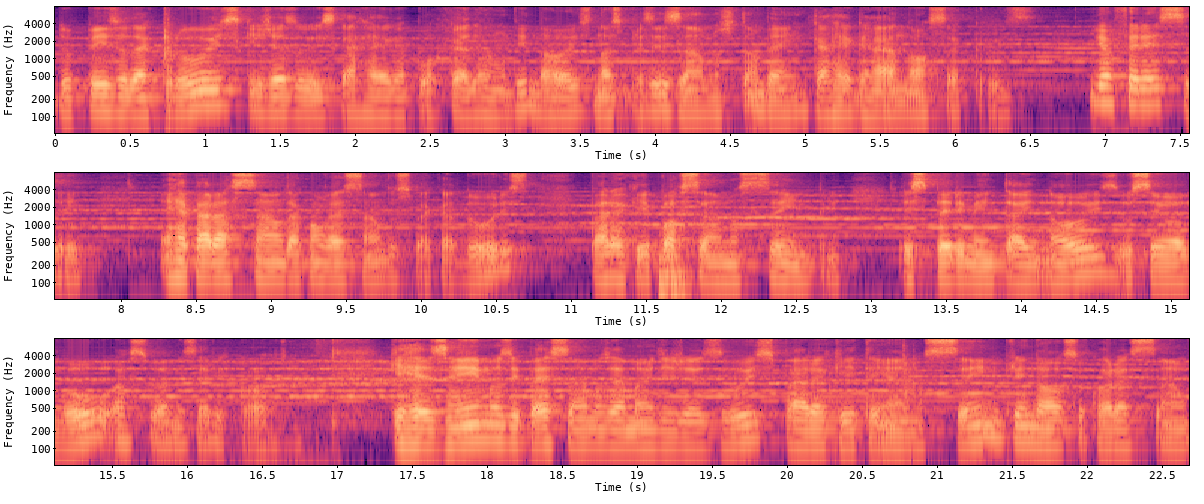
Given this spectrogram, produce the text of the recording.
do peso da cruz que Jesus carrega por cada um de nós, nós precisamos também carregar a nossa cruz e oferecer em reparação da conversão dos pecadores, para que possamos sempre experimentar em nós o seu amor, a sua misericórdia. Que rezemos e peçamos à Mãe de Jesus para que tenhamos sempre em nosso coração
